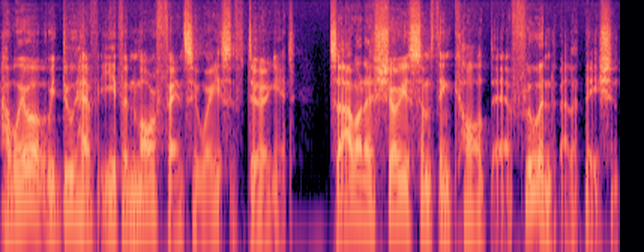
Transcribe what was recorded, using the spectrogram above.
However, we do have even more fancy ways of doing it. So I want to show you something called uh, Fluent Validation.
